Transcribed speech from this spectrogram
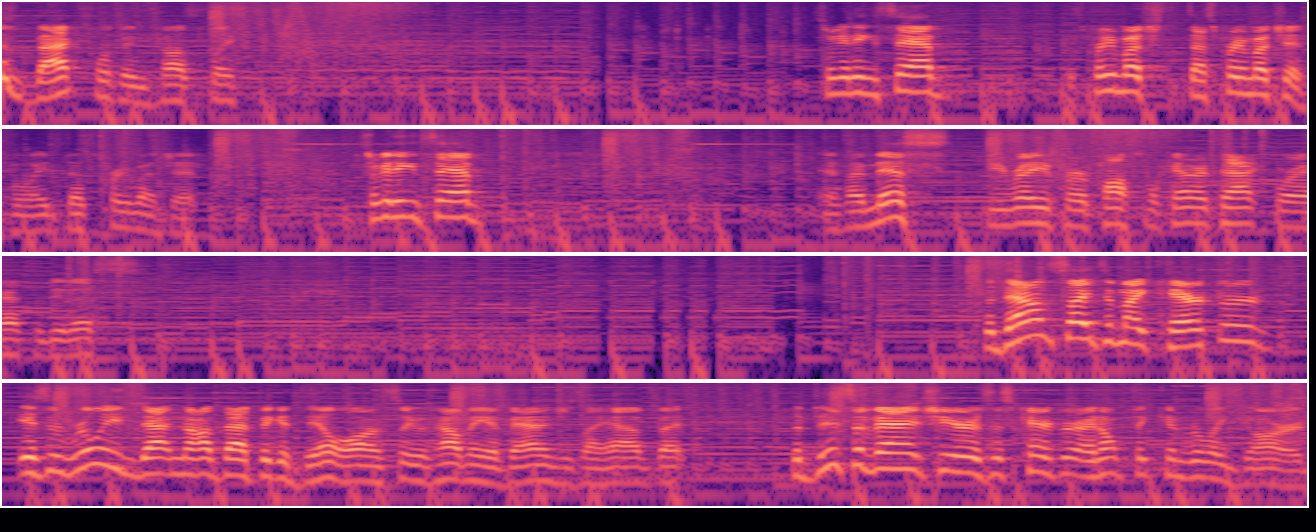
Just backflipping constantly. Swinging Sab. That's pretty much that's pretty much it, Void. That's pretty much it. Swinging Sab. And if I miss, be ready for a possible counterattack where I have to do this. The downside to my character isn't really that not that big a deal, honestly, with how many advantages I have, but the disadvantage here is this character I don't think can really guard.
